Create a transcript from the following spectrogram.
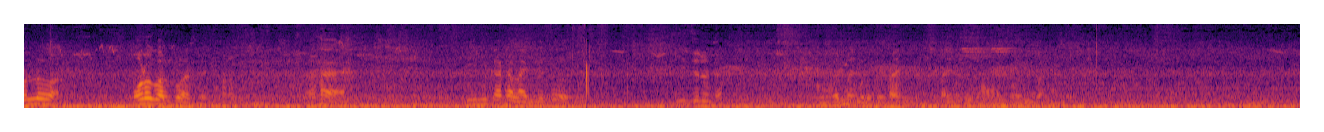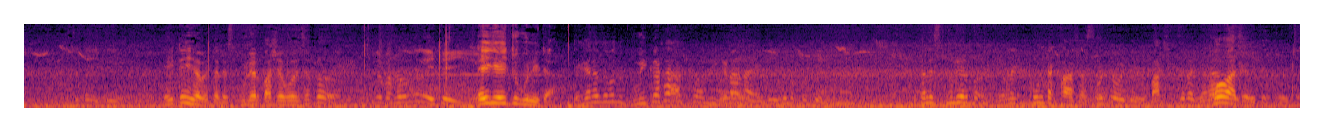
বলল বড় গল্প আছে। হ্যাঁ তিন কাঠা লাগবে তো। কি জন্য ওটা। হ্যাঁ। এইটাই হবে তাহলে স্কুলের পাশে বলছে তো? স্কুলের পাশে বলতে এইটাই। এই যে এইটুকুনিটা। এখানে তো দুই কাঠা আর না না এটা এগুলো ক্ষতি তাহলে স্কুলের মানে কোনটা খাস আছে? ওইটা ওইটাই যেটা ঘেরা ও আছে ওইটা ওইটা।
